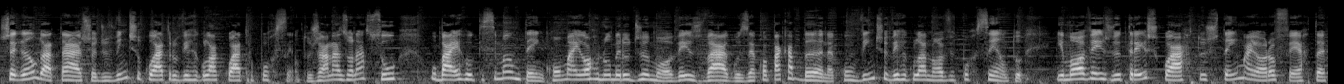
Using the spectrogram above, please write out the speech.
chegando à taxa de 24,4%. Já na Zona Sul, o bairro que se mantém com o maior número de imóveis vagos é Copacabana, com 20,9%, Imóveis de três quartos têm maior oferta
